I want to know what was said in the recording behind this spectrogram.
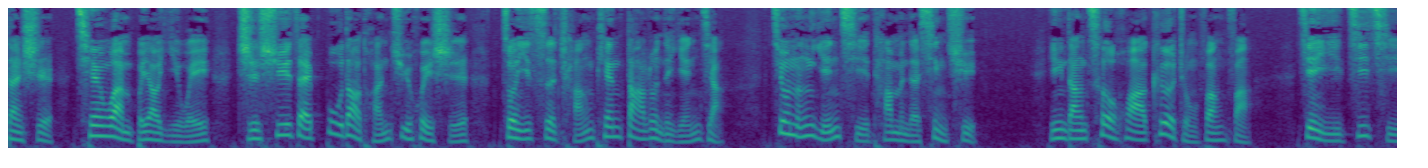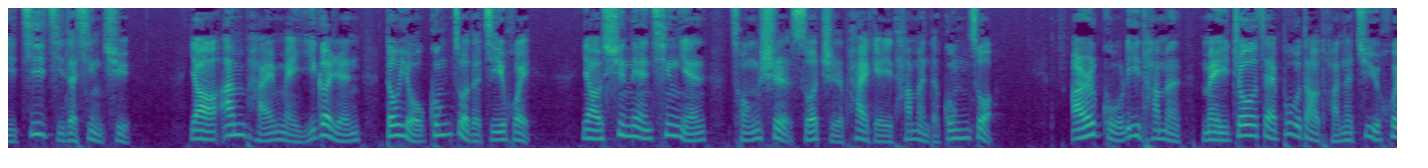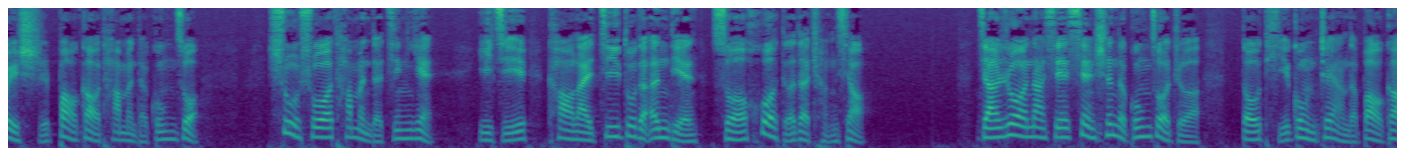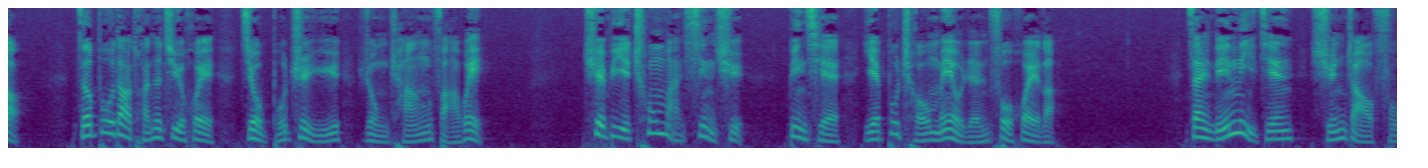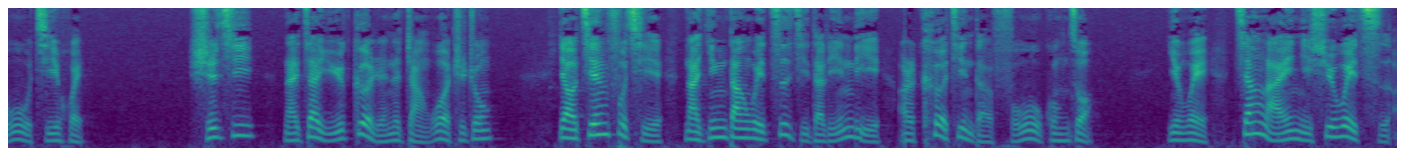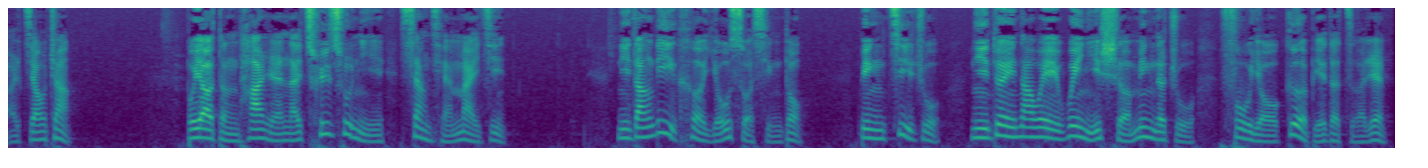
但是千万不要以为只需在布道团聚会时做一次长篇大论的演讲，就能引起他们的兴趣。应当策划各种方法，借以激起积极的兴趣。要安排每一个人都有工作的机会，要训练青年从事所指派给他们的工作。而鼓励他们每周在布道团的聚会时报告他们的工作，述说他们的经验，以及靠赖基督的恩典所获得的成效。假若那些献身的工作者都提供这样的报告，则布道团的聚会就不至于冗长乏味，却必充满兴趣，并且也不愁没有人赴会了。在邻里间寻找服务机会，时机乃在于个人的掌握之中。要肩负起那应当为自己的邻里而恪尽的服务工作，因为将来你需为此而交账。不要等他人来催促你向前迈进，你当立刻有所行动，并记住你对那位为你舍命的主负有个别的责任。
